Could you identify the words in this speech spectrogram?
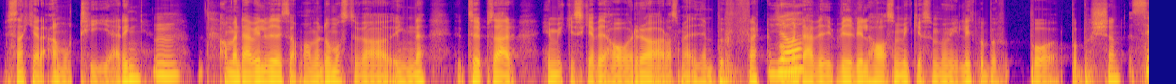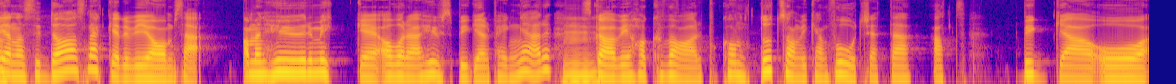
vi snackar amortering. Mm. Ja men där vill vi liksom, ja men då måste vi ha inne, typ så här, hur mycket ska vi ha att röra oss med i en buffert? Ja, Ja. men där vi, vi vill ha så mycket som möjligt på, på, på börsen. Senast idag snackade vi om så här, ja men hur mycket av våra husbyggarpengar Mm. ska vi ha kvar på kontot som vi kan fortsätta att bygga och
